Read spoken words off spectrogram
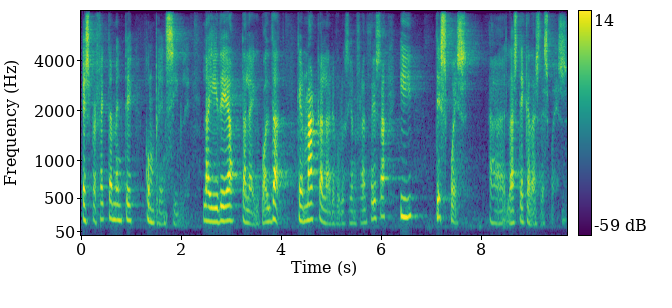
es perfectamente comprensible. La idea de la igualdad que marca la Revolución Francesa y después, eh, las décadas después.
